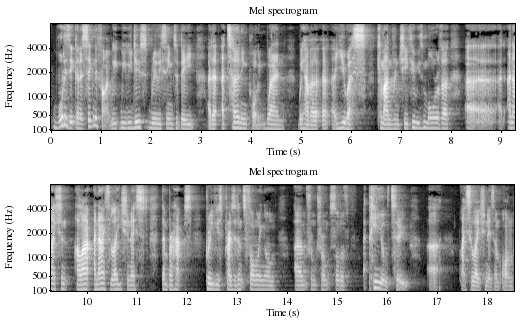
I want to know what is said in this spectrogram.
what is it going to signify? We, we, we do really seem to be at a, a turning point when we have a, a, a US commander in chief who is more of a uh, an, an isolationist than perhaps previous presidents, following on um, from Trump's sort of appeal to uh, isolationism on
